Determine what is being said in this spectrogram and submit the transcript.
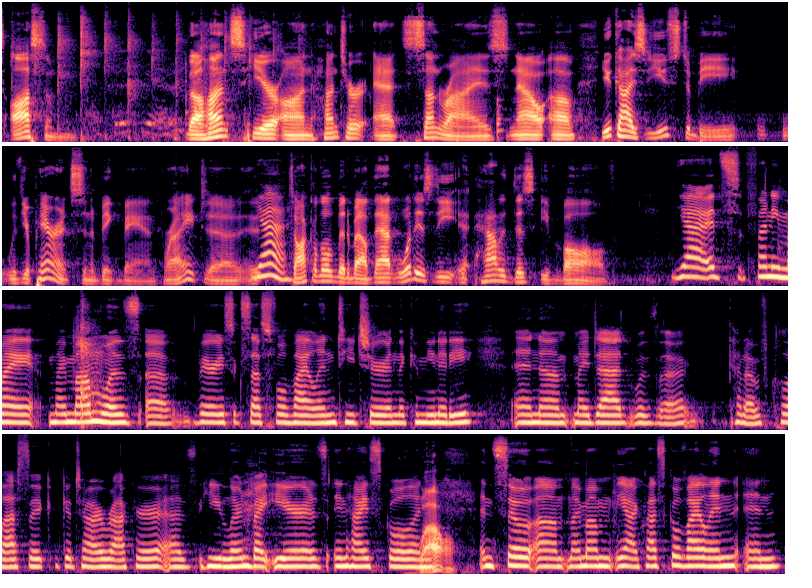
awesome. The Hunts here on Hunter at Sunrise. Now, um, you guys used to be with your parents in a big band, right? Uh, Yeah. Talk a little bit about that. What is the? How did this evolve? Yeah, it's funny. My my mom was a very successful violin teacher in the community, and um, my dad was a kind of classic guitar rocker as he learned by ear as in high school. And, Wow. And so um, my mom, yeah, classical violin, and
